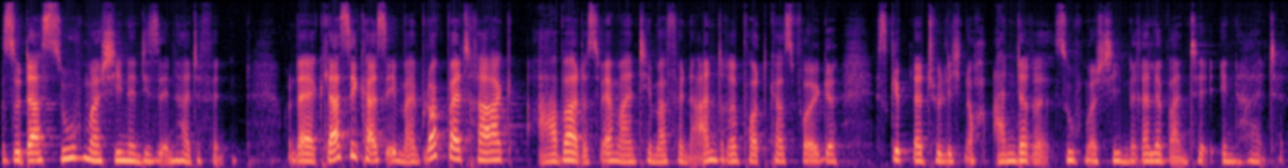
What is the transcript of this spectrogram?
sodass Suchmaschinen diese Inhalte finden. Und der Klassiker ist eben ein Blogbeitrag, aber das wäre mal ein Thema für eine andere Podcast-Folge. Es gibt natürlich noch andere suchmaschinenrelevante Inhalte.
